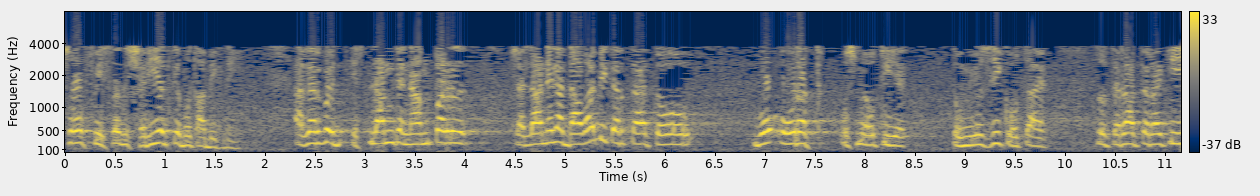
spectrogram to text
سو فیصد شریعت کے مطابق نہیں۔ اگر کوئی اسلام کے نام پر چلانے کا دعویٰ بھی کرتا ہے تو وہ عورت اس میں ہوتی ہے، تو میوزک ہوتا ہے، تو طرح طرح کی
